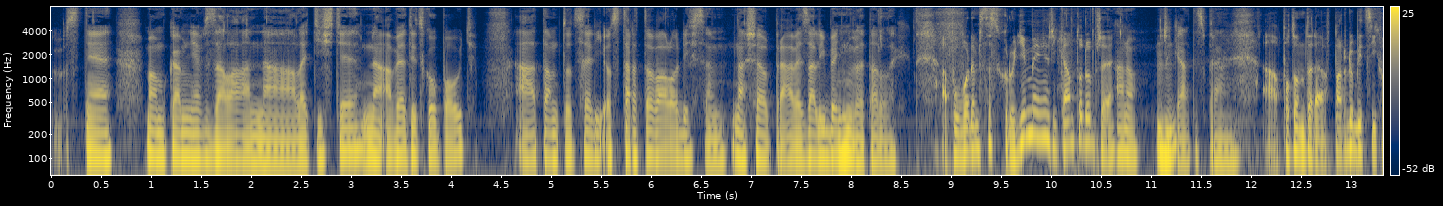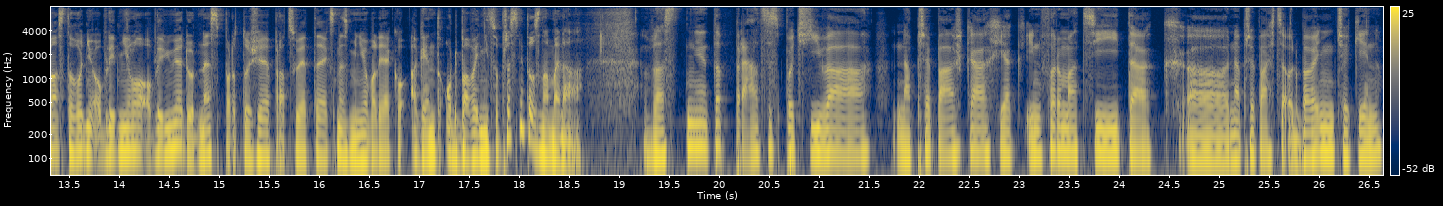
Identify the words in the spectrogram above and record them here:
vlastně mamka mě vzala na letiště, na aviatickou pouť a tam to celý odstartovalo, když jsem našel právě zalíbení v letadlech. A původem jste s Chrudimi, říkám to dobře? Ano, mm-hmm. říkáte správně. A potom teda v Pardubicích vás to hodně ovlivnilo, ovlivňuje dodnes, protože pracujete, jak jsme zmiňovali, jako agent odbavení. Co přesně to znamená? Vlastně ta práce spočívá na přepážkách jak informací, tak uh, na přepážce odbavení check-in,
